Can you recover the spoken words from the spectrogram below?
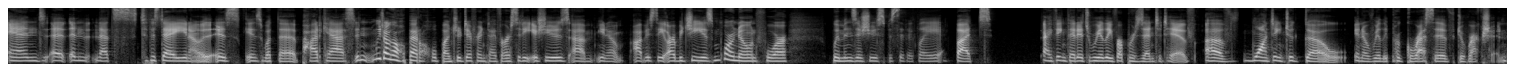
and uh, and that's to this day, you know, is is what the podcast and we talk about a whole bunch of different diversity issues. Um, you know, obviously RBG is more known for women's issues specifically, but I think that it's really representative of wanting to go in a really progressive direction.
